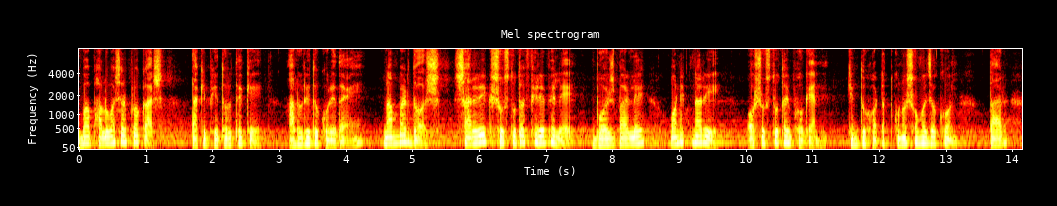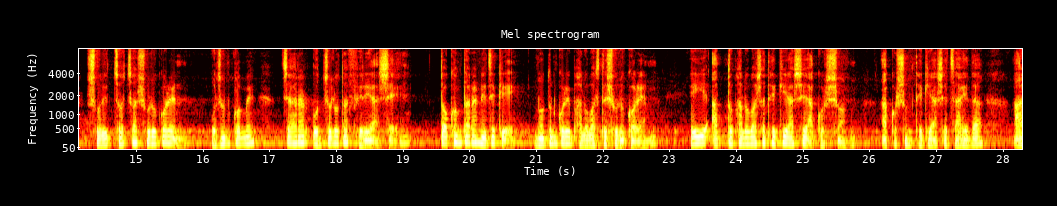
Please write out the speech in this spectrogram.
বা ভালোবাসার প্রকাশ তাকে ভেতর থেকে আলোড়িত করে দেয়। নাম্বার দশ, শারীরিক সুস্থতা ফিরে ফেলে বয়স বাড়লে অনেক নারী অসুস্থতায় ভোগেন। কিন্তু হঠাৎ কোনো সময় যখন তার শরীরচর্চা শুরু করেন, ওজন কমে চেহারার উজ্জ্বলতা ফিরে আসে। তখন তারা নিজেকে নতুন করে ভালোবাসতে শুরু করেন। এই আত্মভালোবাসা থেকে আসে আকর্ষণ। আকর্ষণ থেকে আসে চাহিদা, আর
